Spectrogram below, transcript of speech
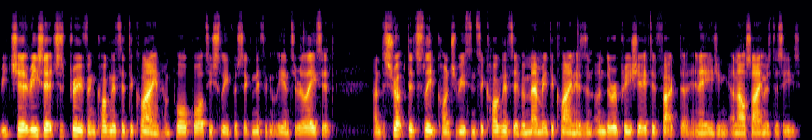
Uh, research has proven cognitive decline and poor quality sleep are significantly interrelated, and disrupted sleep contributing to cognitive and memory decline is an underappreciated factor in aging and Alzheimer's disease.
